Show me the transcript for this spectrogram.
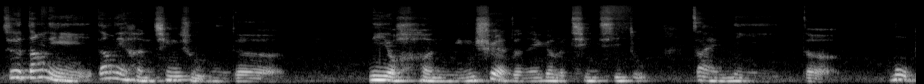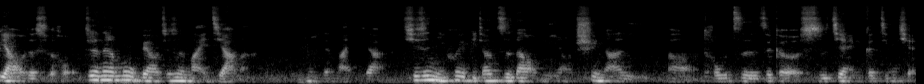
就是当你当你很清楚你的，你有很明确的那个清晰度，在你的目标的时候，就是那个目标就是买家嘛，你的买家，其实你会比较知道你要去哪里啊，投资这个时间跟金钱。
